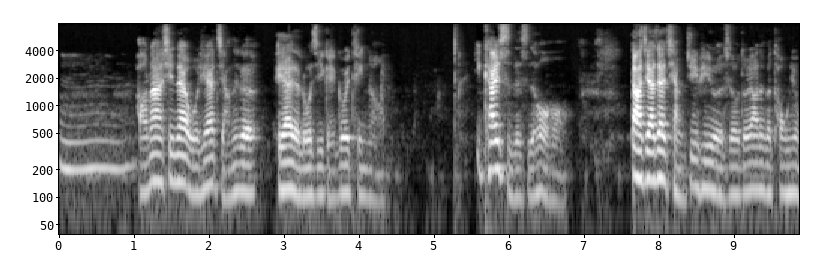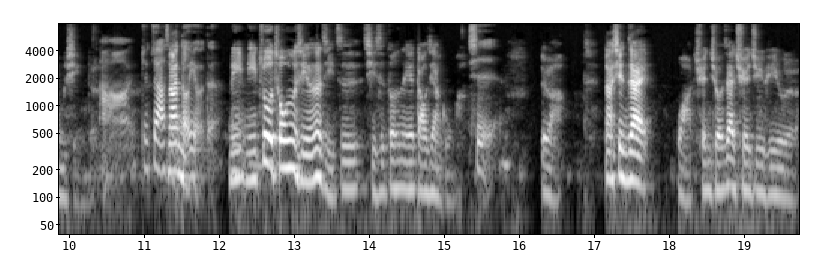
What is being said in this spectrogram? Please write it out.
嗯，好，那现在我现在讲那个 AI 的逻辑给各位听哦。一开始的时候哦，大家在抢 GPU 的时候都要那个通用型的啊，就最好是都有的。你你做通用型的那几只，其实都是那些高价股嘛，是，对吧？那现在哇，全球在缺 GPU 了，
